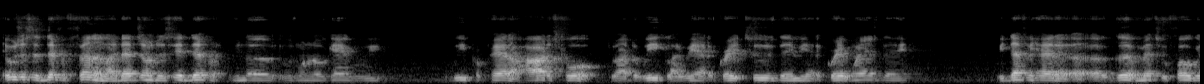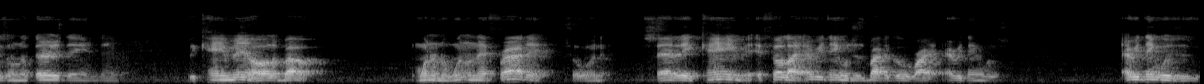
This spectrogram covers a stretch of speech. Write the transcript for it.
it was just a different feeling. Like that joint just hit different. You know, it was one of those games where we we prepared our hardest for throughout the week. Like we had a great Tuesday, we had a great Wednesday. We definitely had a, a good mental focus on the Thursday, and then we came in all about wanting to win on that Friday. So when Saturday came, it felt like everything was just about to go right. Everything was everything was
